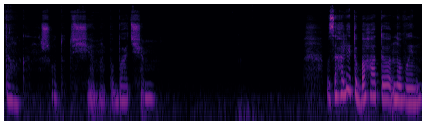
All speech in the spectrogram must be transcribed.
Так, що тут ще ми побачимо? Взагалі-то багато новин.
